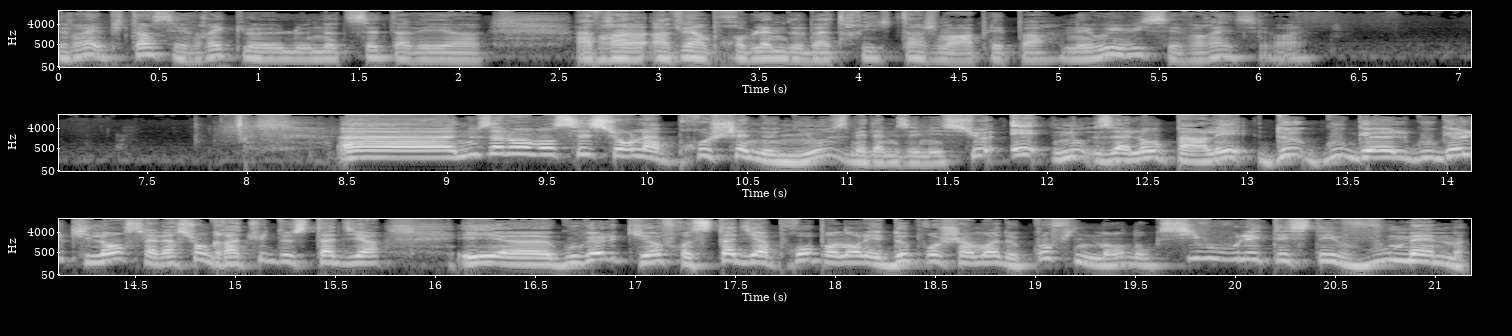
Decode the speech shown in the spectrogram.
c'est vrai, putain, c'est vrai que le, Note 7 avait, euh, avait, un, problème de batterie. Putain, je m'en rappelais pas. Mais oui, oui, c'est vrai, c'est vrai. Euh, nous allons avancer sur la prochaine news, mesdames et messieurs, et nous allons parler de Google. Google qui lance la version gratuite de Stadia. Et euh, Google qui offre Stadia Pro pendant les deux prochains mois de confinement. Donc si vous voulez tester vous-même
